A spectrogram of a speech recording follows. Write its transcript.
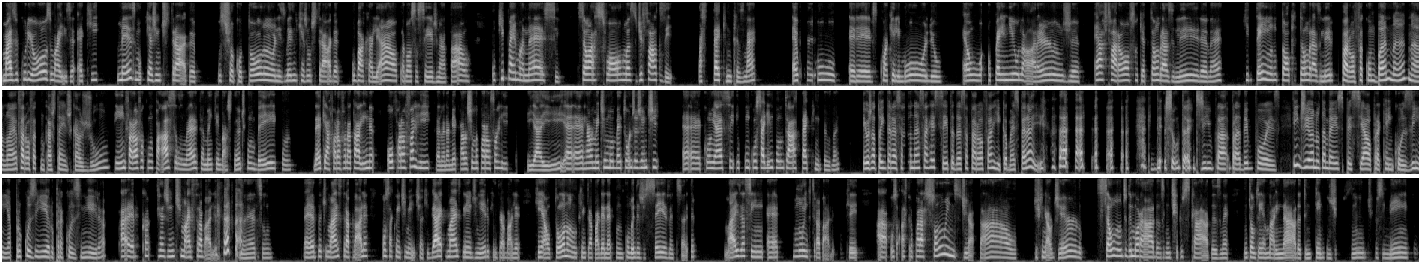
Mas o curioso, Maísa, é que mesmo que a gente traga os chocotones, mesmo que a gente traga o bacalhau para nossa ceia de Natal, o que permanece são as formas de fazer, as técnicas, né? É o peru é, com aquele molho, é o, o pernil na laranja, é a farofa que é tão brasileira, né? Que tem um toque tão brasileiro. Farofa com banana, não é? Farofa com castanha de caju. Sim, farofa com pássaros, né? Também tem bastante, com bacon, né? Que é a farofa natalina ou farofa rica, né? Na minha casa chama farofa rica. E aí é, é realmente um momento onde a gente é, é, conhece e consegue encontrar as técnicas, né? Eu já estou interessada nessa receita dessa farofa rica, mas espera aí. Deixa um tantinho para depois. Fim de ano também é especial para quem cozinha, para o cozinheiro, para a cozinheira. A época que a gente mais trabalha, né? É a época que mais trabalha, consequentemente, a que mais ganha dinheiro, quem trabalha, quem é autônomo, quem trabalha né, com encomendas de ceias, etc. Mas, assim, é muito trabalho, porque a, as preparações de Natal, de final de ano, são muito demoradas, muito rebuscadas, né? Então tem a marinada, tem tempos de, de cozimento.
